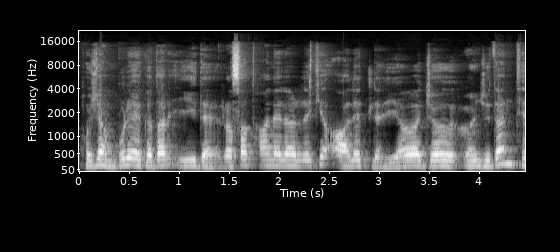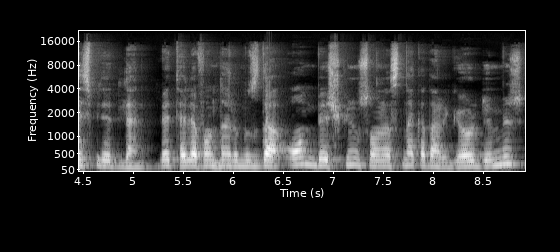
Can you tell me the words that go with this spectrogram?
Hocam buraya kadar iyi de rasathanelerdeki aletle yağacağı önceden tespit edilen ve telefonlarımızda 15 gün sonrasına kadar gördüğümüz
